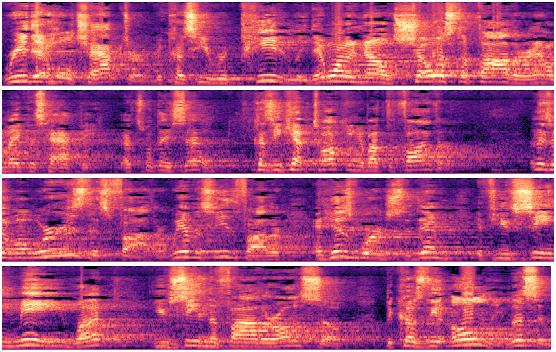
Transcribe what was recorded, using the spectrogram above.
read that whole chapter because he repeatedly they want to know show us the father and it'll make us happy. That's what they said because he kept talking about the father and they said, Well, where is this Father? We haven't seen the Father. And his words to them, if you've seen me, what? You've seen the Father also. Because the only, listen,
